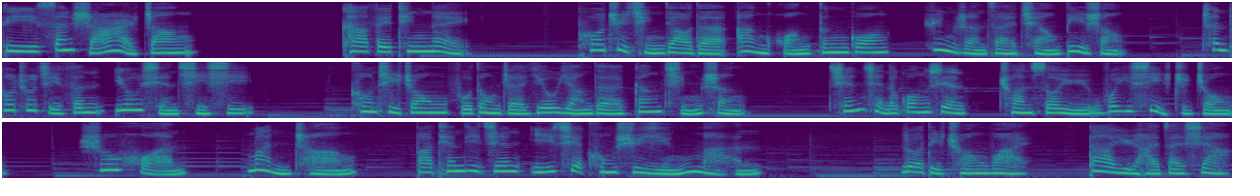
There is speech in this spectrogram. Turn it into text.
第三十二章，咖啡厅内，颇具情调的暗黄灯光晕染在墙壁上，衬托出几分悠闲气息。空气中浮动着悠扬的钢琴声，浅浅的光线穿梭于微细之中，舒缓、漫长，把天地间一切空虚盈满。落地窗外，大雨还在下，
